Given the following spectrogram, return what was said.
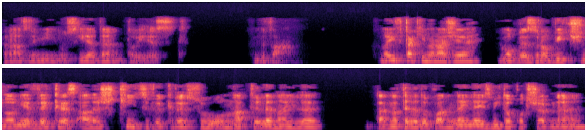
razy minus 1 to jest 2. No i w takim razie mogę zrobić, no nie wykres, ale szkic wykresu na tyle, na ile, na tyle dokładny, na ile jest mi to potrzebne.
